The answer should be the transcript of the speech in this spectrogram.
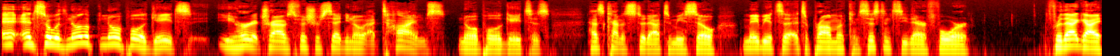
And, and so with Noah, Noah Pola Gates, you heard it. Travis Fisher said, you know, at times Noah Pola Gates has has kind of stood out to me. So maybe it's a it's a problem of consistency there for for that guy.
